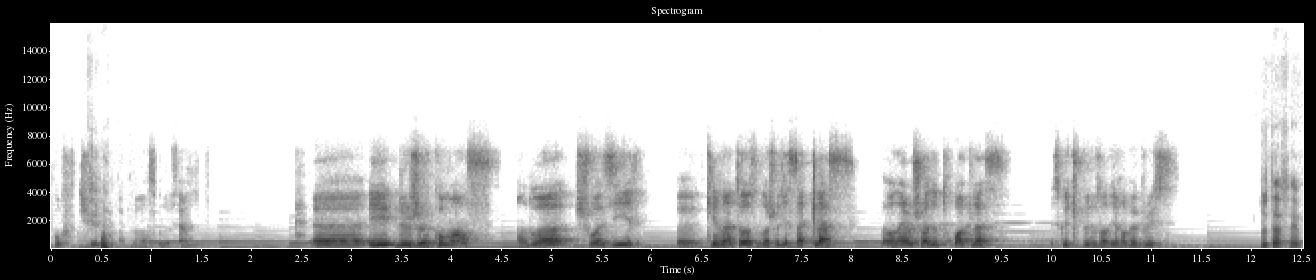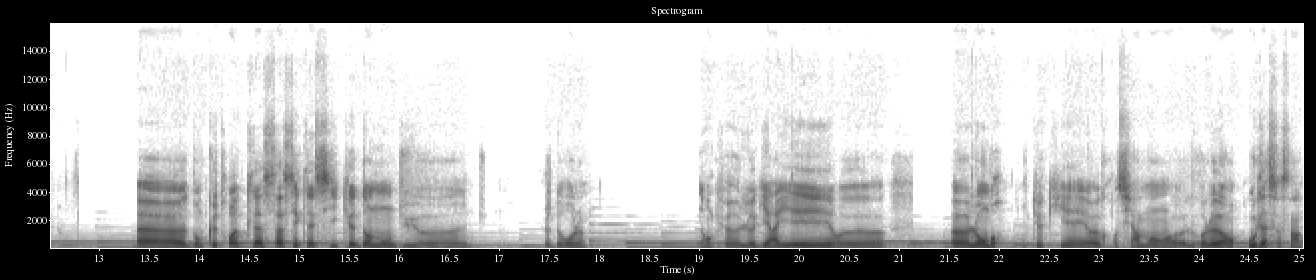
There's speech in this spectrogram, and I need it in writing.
pour tuer le monstre de fer. et le jeu commence, on doit choisir Kirnatos doit choisir sa classe. On a le choix de trois classes. Est-ce que tu peux nous en dire un peu plus? Tout à fait. Donc trois classes assez classiques dans le monde du, du jeu de rôle. Donc euh, le guerrier, euh, euh, l'ombre, qui est grossièrement le voleur ou l'assassin,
